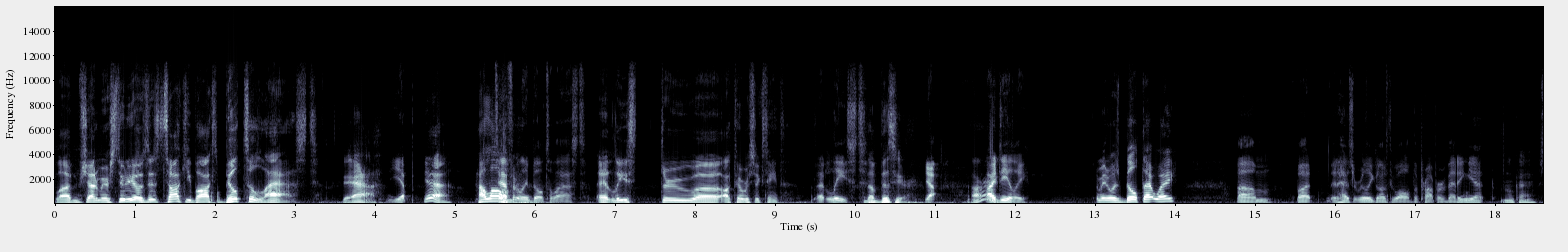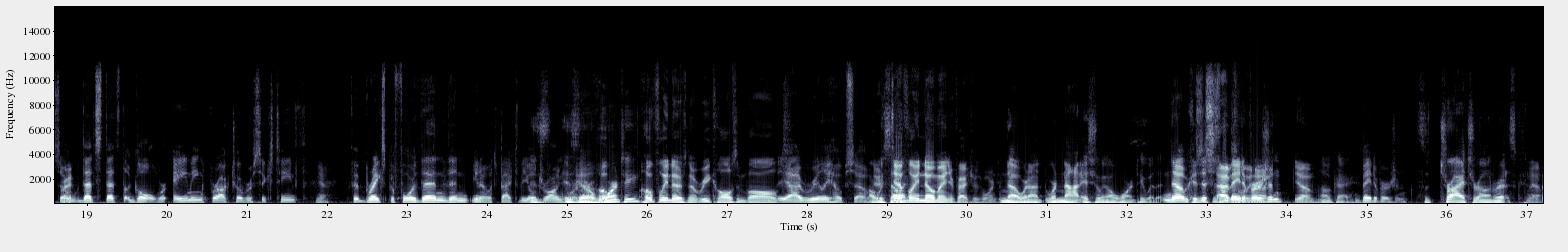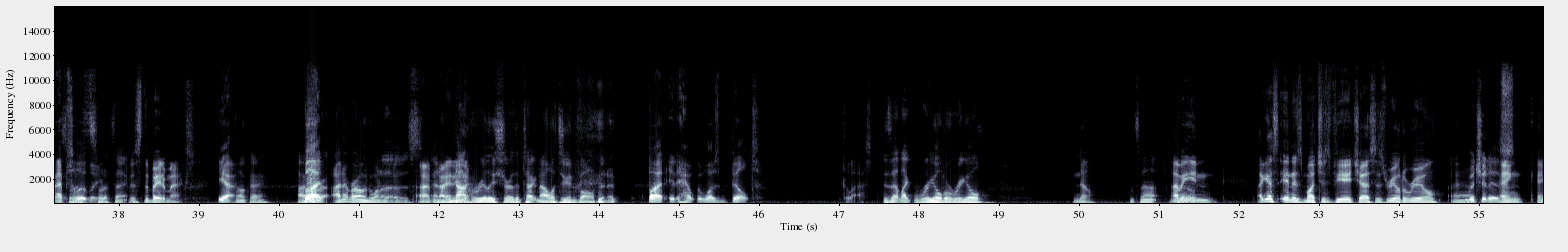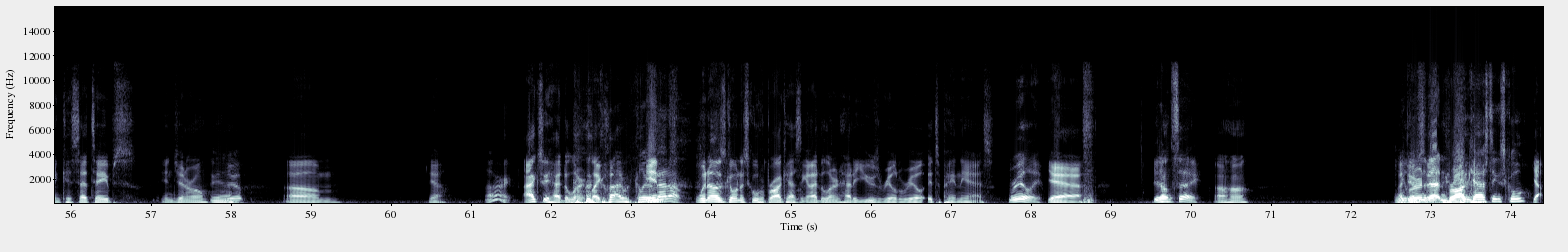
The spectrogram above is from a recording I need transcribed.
Live from Shadowmere Studios, it's Talkie Box, built to last. Yeah. Yep. Yeah, How long? Definitely built to last. at least through uh, October 16th. At least. Of this year. Yeah. All right. Ideally. I mean, it was built that way, um, but it hasn't really gone through all of the proper vetting yet. Okay. So Right. that's that's the goal. We're aiming for October 16th. Yeah. If it breaks before then, then you know it's back to the old Is, drawing is board. there a Ho- warranty? Hopefully, there's no recalls involved. yeah, I really hope so. Are we There's selling? definitely no manufacturer's warranty. No, we're not. We're not issuing a warranty with it. No, because this is the beta Absolutely not. version. Yeah. Okay. Beta version. So try at your own risk. Yeah. Sort of- Absolutely. Sort of thing. This is the Betamax. Yeah. Okay. I But- never, I never owned one of those, I- and I I'm not neither. really sure the technology involved in it. But it ha- it was built to last. Is that like reel to reel? No. It's not. I mean, I guess in as much as VHS is reel to reel Which it is. and and cassette tapes in general. yeah. Yep. Um, yeah. All right. I actually had to learn like Glad we cleared in- that up. when I was going to school for broadcasting. I had to learn how to use reel to reel. It's a pain in the ass. Really? Yeah. You don't say. Uh huh. I learned say. that in broadcasting school? Yeah.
